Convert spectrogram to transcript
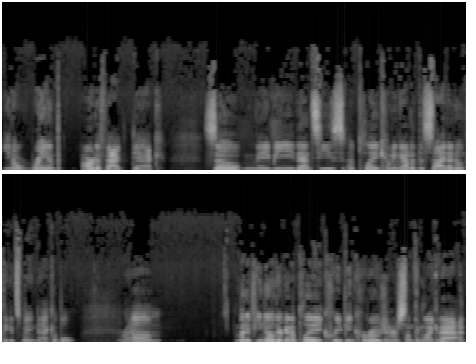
you know, ramp artifact deck. So maybe that sees a play coming out of the side. I don't think it's main deckable. Right. Um, but if you know they're going to play Creeping Corrosion or something like that,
